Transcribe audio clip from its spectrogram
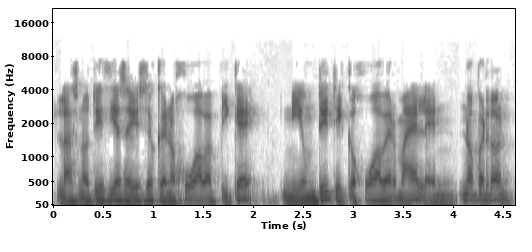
las noticias, he visto que no jugaba Piqué ni un Titi, que juega Vermaelen. No, perdón,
